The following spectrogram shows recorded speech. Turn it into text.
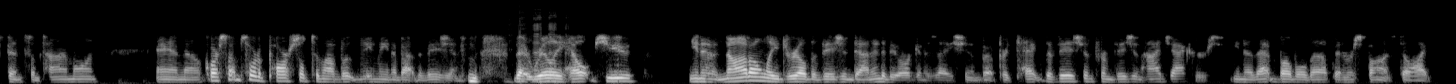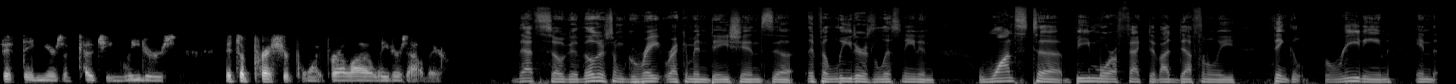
spend some time on. And uh, of course, I'm sort of partial to my book, Be Mean About the Vision, that really helps you, you know, not only drill the vision down into the organization, but protect the vision from vision hijackers. You know, that bubbled up in response to like 15 years of coaching leaders. It's a pressure point for a lot of leaders out there. That's so good. Those are some great recommendations. Uh, if a leader is listening and wants to be more effective, I definitely think reading and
